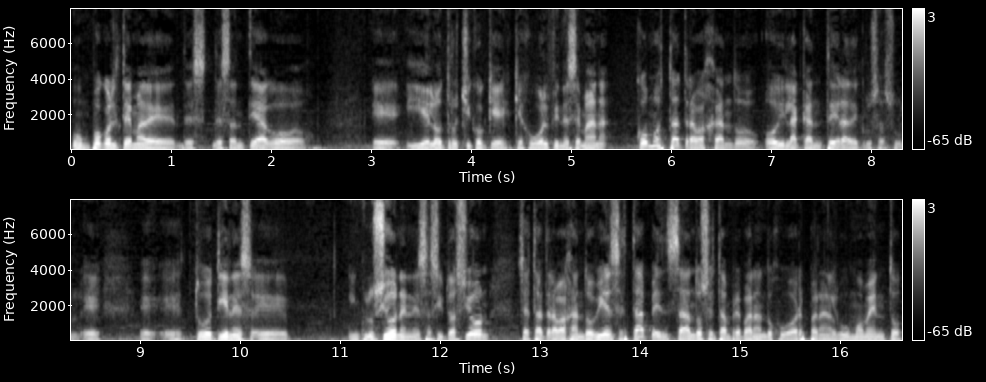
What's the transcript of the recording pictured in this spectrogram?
un, poco el tema de, de- de Santiago eh, y el otro chico que, que jugó el fin de semana, ¿cómo está trabajando hoy la cantera de Cruz Azul? Eh, eh, eh, ¿Tú tienes eh, inclusión en esa situación? ¿Se está trabajando bien? ¿Se está pensando, se están preparando jugadores para en algún momento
